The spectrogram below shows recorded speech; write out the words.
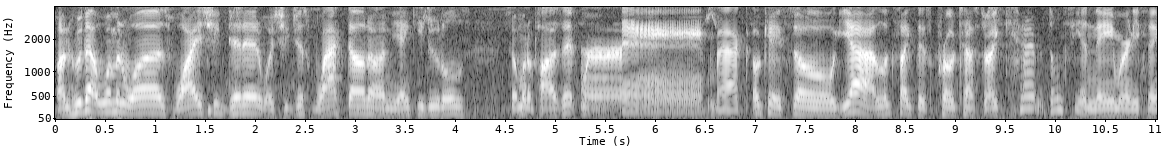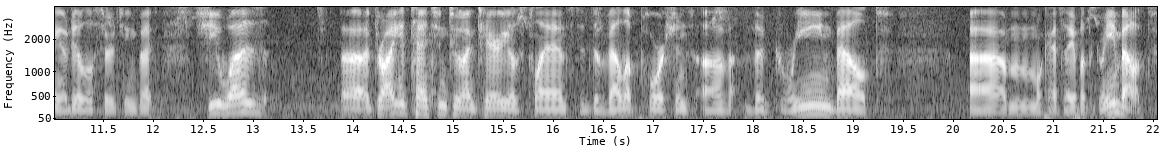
on who that woman was, why she did it. Was she just whacked out on Yankee Doodles? So I'm gonna pause it. Back. Okay, so yeah, it looks like this protester. I can't, don't see a name or anything. I did a little searching, but she was uh, drawing attention to Ontario's plans to develop portions of the Green Belt. Um, what can I tell you about the Green Belt?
